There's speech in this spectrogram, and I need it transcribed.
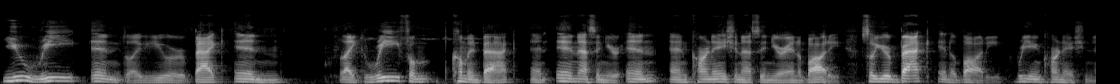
you re in like you're back in like re from coming back and in as in you're in and carnation as in you're in a body. So you're back in a body reincarnation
